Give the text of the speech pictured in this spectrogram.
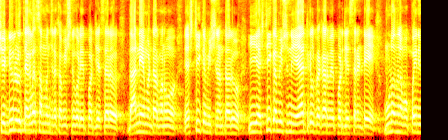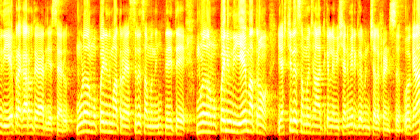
షెడ్యూల్డ్ తెగలకు సంబంధించిన కమిషన్ కూడా ఏర్పాటు చేశారు. దాన్ని ఏమంటారు మనము? ఎస్టీ కమిషన్ అంటారు. ఈ ఎస్టీ కమిషన్ ఏ ఆర్టికల్ ప్రకారం ఏర్పాటు చేశారంటే మూడు వందల ముప్పై ఎనిమిది ఏ ప్రకారం తయారు చేశారు. మూడు వందల ముప్పై ఎనిమిది మాత్రం ఎస్సీలకు సంబంధించి అయితే మూడు వందల ముప్పై ఎనిమిది ఏ మాత్రం ఎస్టీలకు సంబంధించిన ఆర్టికల్ అనే విషయాన్ని మీరు గమనించాలి ఫ్రెండ్స్. ఓకేనా?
